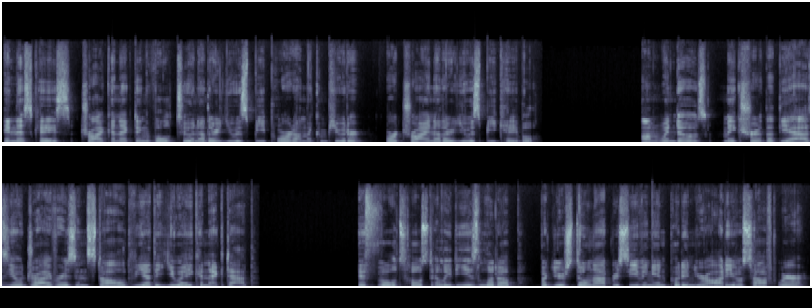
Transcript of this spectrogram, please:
In this case, try connecting Volt to another USB port on the computer, or try another USB cable. On Windows, make sure that the ASIO driver is installed via the UA Connect app. If Volt's host LED is lit up, but you're still not receiving input in your audio software,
